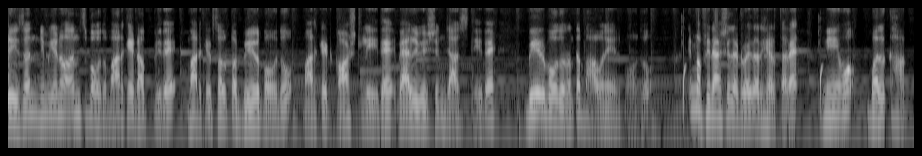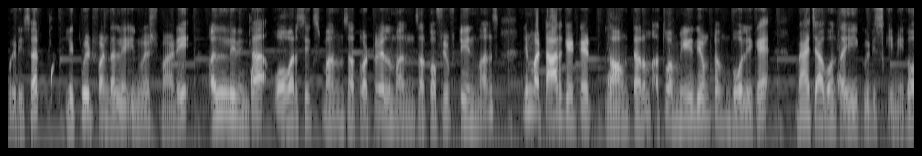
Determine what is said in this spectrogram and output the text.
ರೀಸನ್ ನಿಮಗೇನೋ ಅನಿಸ್ಬೋದು ಮಾರ್ಕೆಟ್ ಅಪ್ ಇದೆ ಮಾರ್ಕೆಟ್ ಸ್ವಲ್ಪ ಬೀಳ್ಬೋದು ಮಾರ್ಕೆಟ್ ಕಾಸ್ಟ್ಲಿ ಇದೆ ವ್ಯಾಲ್ಯೂಯೇಷನ್ ಜಾಸ್ತಿ ಇದೆ ಬೀಳ್ಬೋದು ಅಂತ ಭಾವನೆ ಇರ್ಬೋದು. ನಿಮ್ಮ ಫಿನಾನ್ಷಿಯಲ್ ಅಡ್ವೈಸರ್ ಹೇಳ್ತಾರೆ, ನೀವು ಬಲ್ಕ್ ಹಾಕ್ಬೇಡಿ ಸರ್. ಲಿಕ್ವಿಡ್ ಫಂಡ್ ಅಲ್ಲಿ ಇನ್ವೆಸ್ಟ್ ಮಾಡಿ, ಅಲ್ಲಿನಿಂದ ಓವರ್ ಸಿಕ್ಸ್ ಮಂತ್ಸ್ ಅಥವಾ ಟ್ವೆಲ್ ಮಂತ್ಸ್ ಅಥವಾ ಫಿಫ್ಟೀನ್ ಮಂತ್ಸ್ ನಿಮ್ಮ ಟಾರ್ಗೆಟೆಡ್ ಲಾಂಗ್ ಟರ್ಮ್ ಅಥವಾ ಮೀಡಿಯಂ ಟರ್ಮ್ ಗೋಲಿಗೆ ಮ್ಯಾಚ್ ಆಗುವಂಥ ಈಕ್ವಿಟಿ ಸ್ಕೀಮಿಗೋ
